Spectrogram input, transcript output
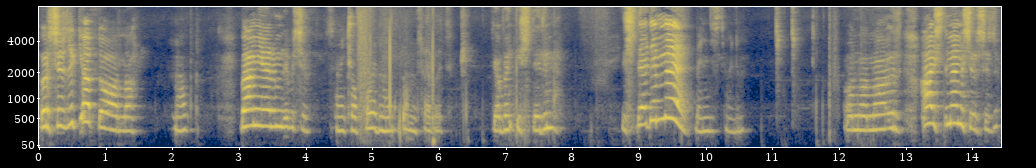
Hırsızlık yaptı o Allah. Ne yaptın? Ben yerimde bir şey. Seni çapaladım okuldan servet. Ya ben istedim? İstedim mi? Ben de istemedim. Allah Allah. Aa istememiş hırsızlık.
